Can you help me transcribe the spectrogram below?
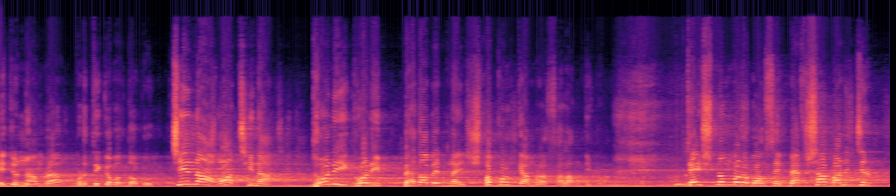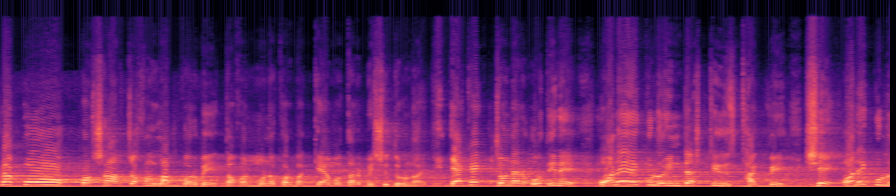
এই জন্য আমরা প্রতিজ্ঞাবদ্ধ হব। চেনা, অচিনা, ধনী, গরিব, ভেদাভেদ নাই, সকলকে আমরা সালাম দিব। তেইশ নম্বরে বলছে, ব্যবসা বাণিজ্যের ব্যাপক প্রসার যখন লাভ করবে, তখন মনে করবা কেমন তার বেশি দূর নয়। এক একজনের অধীনে অনেকগুলো ইন্ডাস্ট্রিজ থাকবে, সে অনেকগুলো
